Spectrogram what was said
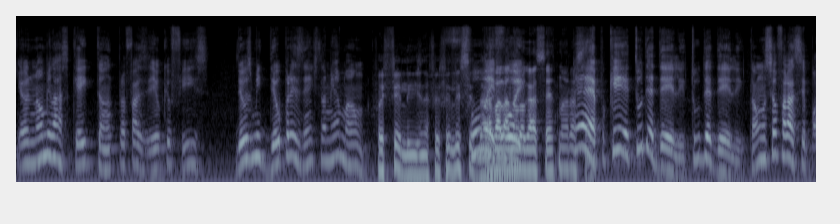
Eu não me lasquei tanto para fazer o que eu fiz. Deus me deu presente na minha mão. Foi feliz, né? Foi felicidade. Foi, lá no lugar certo na hora é, certa. É, porque tudo é dele, tudo é dele. Então, se eu falar assim, pô,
